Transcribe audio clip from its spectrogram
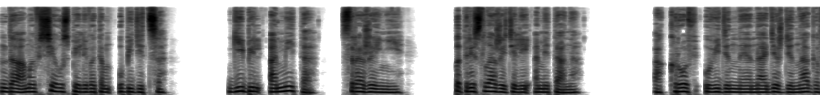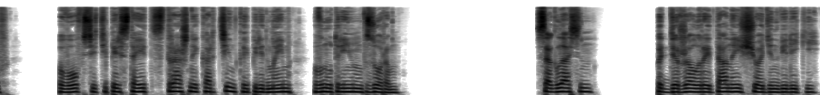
Да, мы все успели в этом убедиться. Гибель Амита в сражении потрясла жителей Амитана. А кровь, увиденная на одежде нагов, вовсе теперь стоит страшной картинкой перед моим внутренним взором. «Согласен», — поддержал Рейтана еще один великий.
